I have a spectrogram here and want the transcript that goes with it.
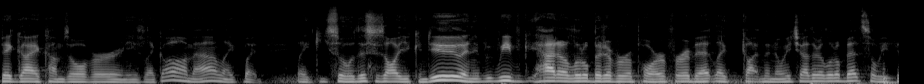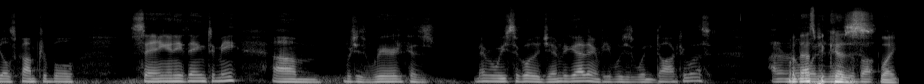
big guy comes over and he's like, oh man, like, but like, so this is all you can do. And we've had a little bit of a rapport for a bit, like gotten to know each other a little bit. So he feels comfortable saying anything to me, um, which is weird because remember we used to go to the gym together and people just wouldn't talk to us. I don't know. well that's what it is because about- like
